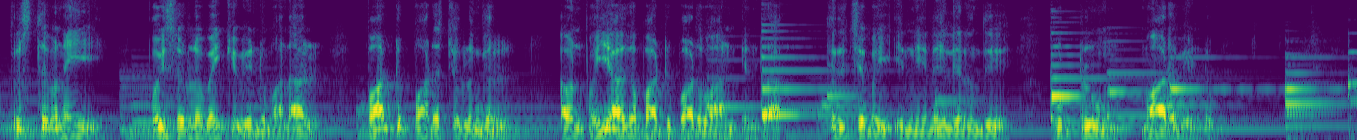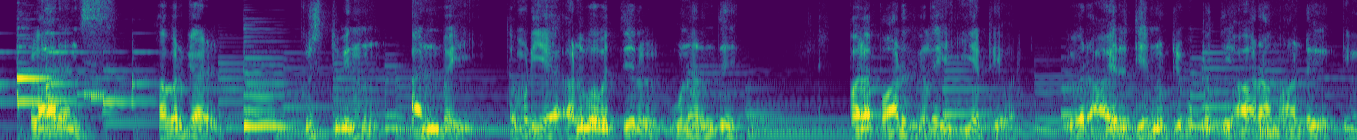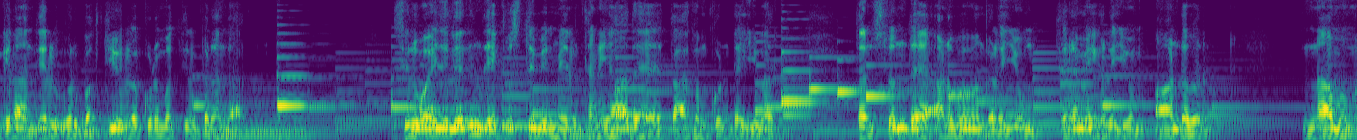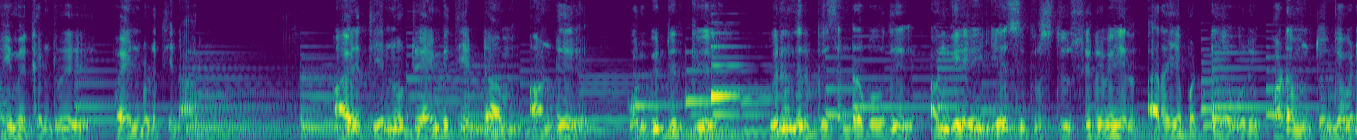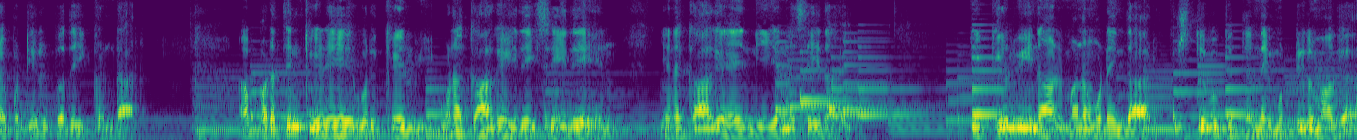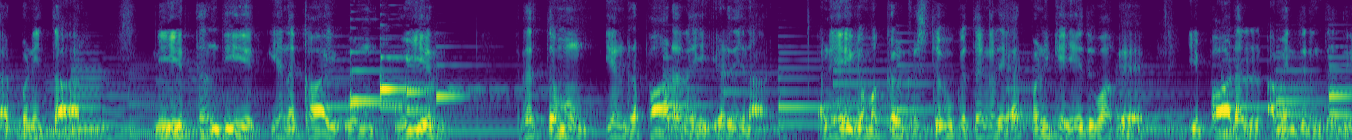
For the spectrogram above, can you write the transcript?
கிறிஸ்தவனை பொய் சொல்ல வைக்க வேண்டுமானால் பாட்டு பாடச் சொல்லுங்கள். அவன் பொய்யாக பாட்டு பாடுவான் என்றார். திருச்சபை இந்நிலையிலிருந்து முற்றும் மாற வேண்டும். பிளாரன்ஸ் அவர்கள் கிறிஸ்துவின் அன்பை தம்முடைய அனுபவத்தில் உணர்ந்து பல பாடல்களை இயற்றியவர். இவர் ஆயிரத்தி எண்ணூற்றி முப்பத்தி ஆறாம் ஆண்டு இங்கிலாந்தில் ஒரு பக்தியுள்ள குடும்பத்தில் பிறந்தார். சிறுவயதிலிருந்தே கிறிஸ்துவின் மேல் தனியாத தாகம் கொண்ட இவர் தன் சொந்த அனுபவங்களையும் திறமைகளையும் ஆண்டவர் நாம மைமைக்கென்று பயன்படுத்தினார். ஆயிரத்தி எண்ணூற்றி ஐம்பத்தி எட்டாம் ஆண்டு ஒரு வீட்டிற்கு விருந்திற்கு சென்றபோது அங்கே இயேசு கிறிஸ்து சிலுவையில் அறையப்பட்ட ஒரு படம் தொங்கவிடப்பட்டிருப்பதை கண்டார். அப்படத்தின் கீழே ஒரு கேள்வி உனக்காக இதை செய்தேன் எனக்காக நீ என்ன செய்தாய்? இக்கேள்வியினால் மனம் உடைந்தார். கிறிஸ்துவுக்கு தன்னை முற்றிலுமாக அர்ப்பணித்தார். நீர் தந்தீர் எனக்காய் உம் உயிர் இரத்தமும் என்ற பாடலை எழுதினார். அநேக மக்கள் கிறிஸ்துவுக்கு தங்களை அர்ப்பணிக்க ஏதுவாக இப்பாடல் அமைந்திருந்தது.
